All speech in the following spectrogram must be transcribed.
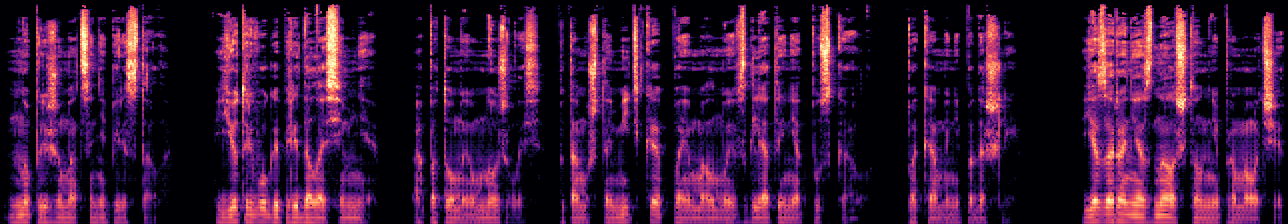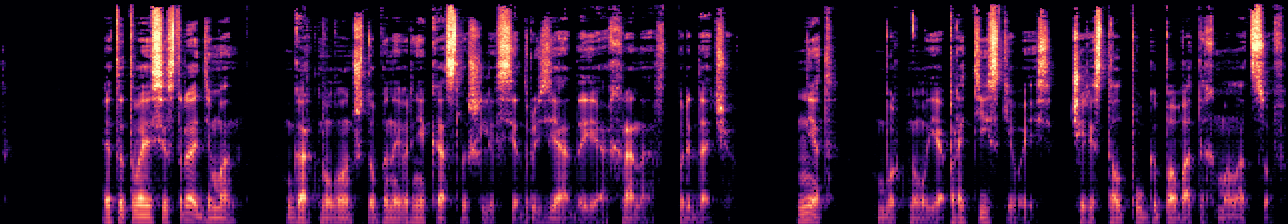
но прижиматься не перестала. Ее тревога передалась и мне, а потом и умножилась, потому что Митька поймал мой взгляд и не отпускал, пока мы не подошли. Я заранее знал, что он не промолчит. «Это твоя сестра, Диман?» – гаркнул он, чтобы наверняка слышали все друзья, да и охрана в придачу. «Нет», – буркнул я, протискиваясь через толпу гоповатых молодцов.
